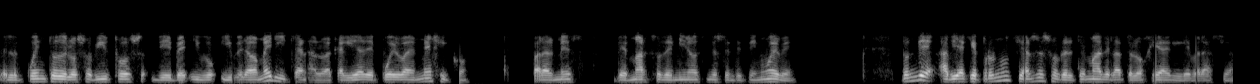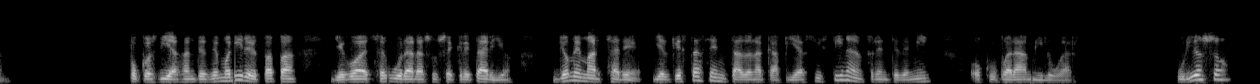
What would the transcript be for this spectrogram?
el cuento de los obispos de Iberoamérica en la localidad de Puebla, en México, para el mes de marzo de 1979, donde había que pronunciarse sobre el tema de la teología y liberación. Pocos días antes de morir, el Papa llegó a asegurar a su secretario, yo me marcharé y el que está sentado en la capilla Sistina enfrente de mí ocupará mi lugar. Curioso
